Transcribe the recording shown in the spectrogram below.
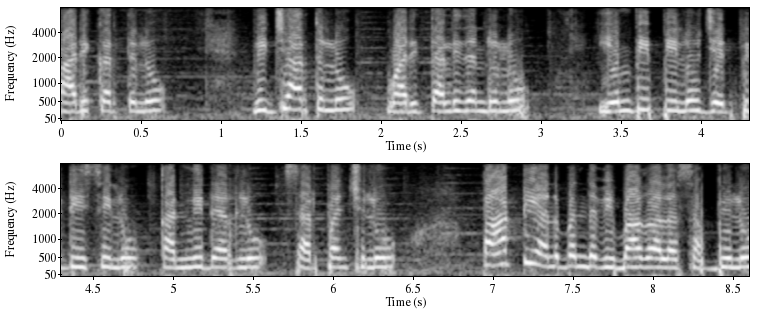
కార్యకర్తలు విద్యార్థులు వారి తల్లిదండ్రులు ఎంపీపీలు జెడ్పీటీసీలు కన్వీనర్లు సర్పంచులు పార్టీ అనుబంధ విభాగాల సభ్యులు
